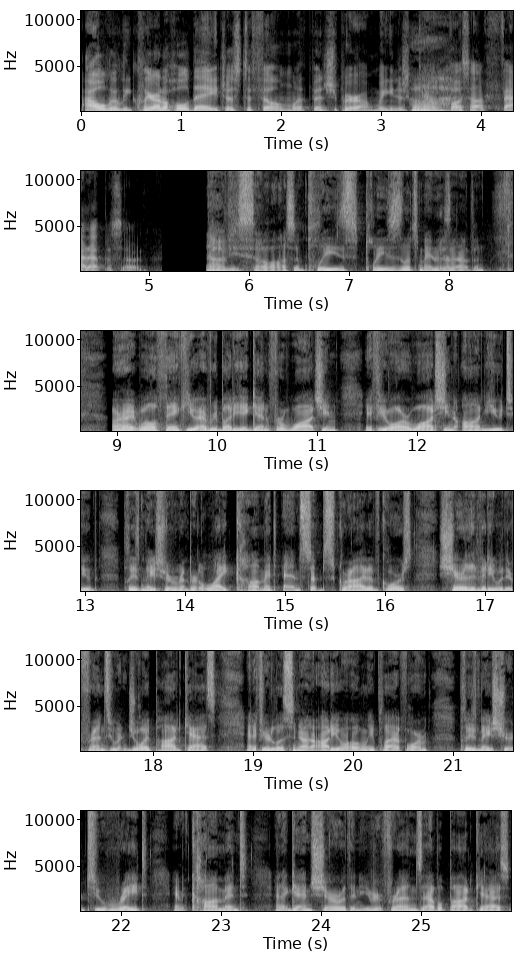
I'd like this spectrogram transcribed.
I'll literally clear out a whole day just to film with Ben Shapiro. And we can just you know, bust out a fat episode. Oh, that would be so awesome. Please, please, let's make this happen. All right. Well, thank you everybody again for watching. If you are watching on YouTube, please make sure to remember to like, comment, and subscribe, of course. Share the video with your friends who enjoy podcasts. And if you're listening on an audio only platform, please make sure to rate and comment. And again, share with any of your friends, Apple Podcasts,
